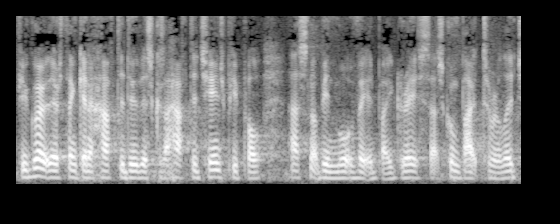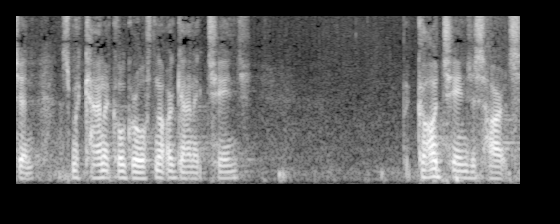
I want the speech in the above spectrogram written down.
If you go out there thinking, I have to do this because I have to change people, that's not being motivated by grace. That's going back to religion. That's mechanical growth, not organic change. But God changes hearts.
